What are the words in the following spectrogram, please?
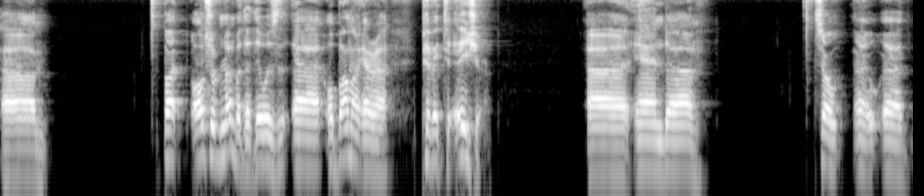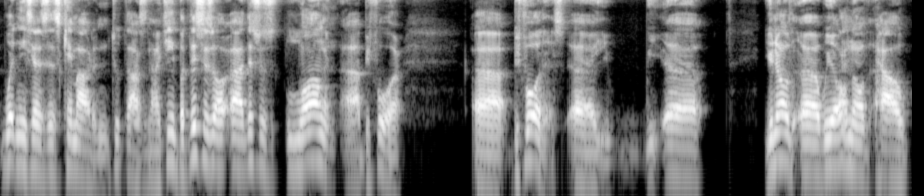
Um, but also remember that there was uh, Obama era pivot to Asia, uh, and uh, so Whitney says this came out in 2019, but this is this was long before before this. we you know, uh, we all know how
